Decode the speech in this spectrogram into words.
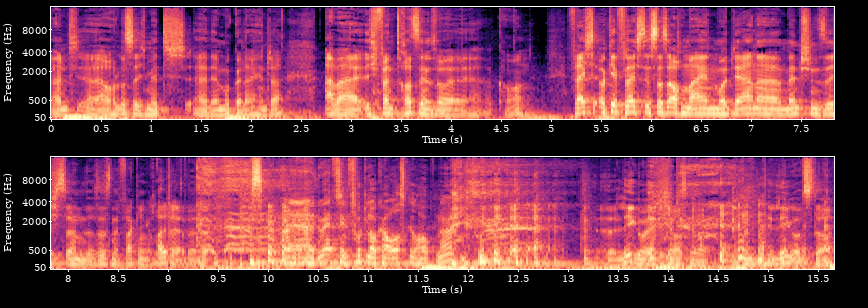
und äh, auch lustig mit äh, der Mucke dahinter. Aber ich fand trotzdem so, äh, come on. Vielleicht, okay, vielleicht ist das auch mein moderner Menschensicht, sondern das ist eine fucking Rolltreppe. äh, du hättest den Footlocker ausgeraubt, ne? also Lego hätte ich ausgemacht. Den Lego Store.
